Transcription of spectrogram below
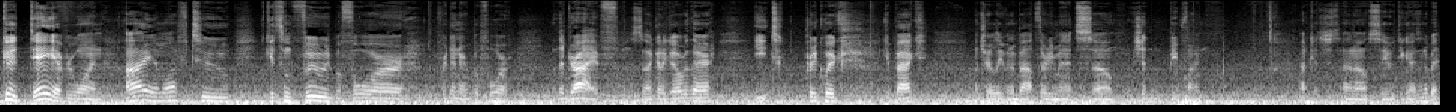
Good day, everyone. I am off to get some food before for dinner before the drive. So I gotta go over there, eat pretty quick, get back. I'll try to leave in about 30 minutes, so I should be fine. Okay, and I'll see with you guys in a bit.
